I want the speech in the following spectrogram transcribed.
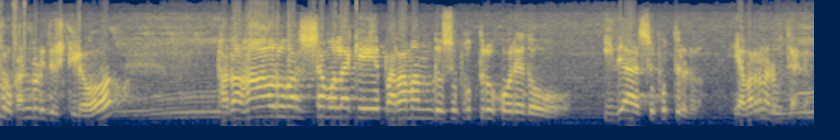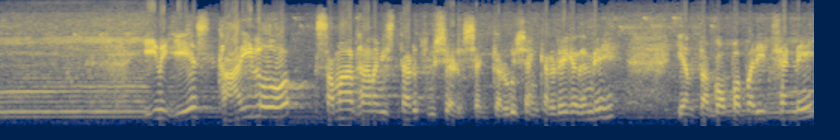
మృకండు దృష్టిలో పదహారు వర్షములకే పరమందు సుపుత్రు కోరేదో. ఇదే ఆ సుపుత్రుడు. ఎవరిని అడుగుతాడు? ఈయన ఏ స్థాయిలో సమాధానం ఇస్తాడో చూశాడు. శంకరుడు శంకరుడే కదండి. ఎంత గొప్ప పరీక్ష అండి.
